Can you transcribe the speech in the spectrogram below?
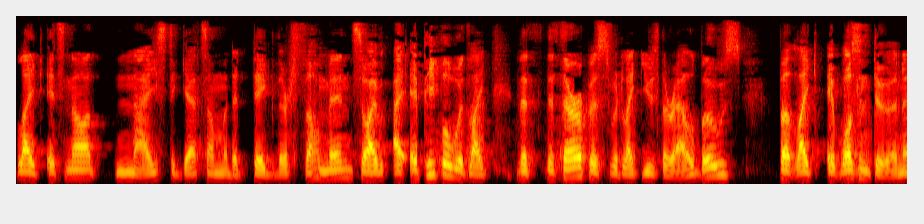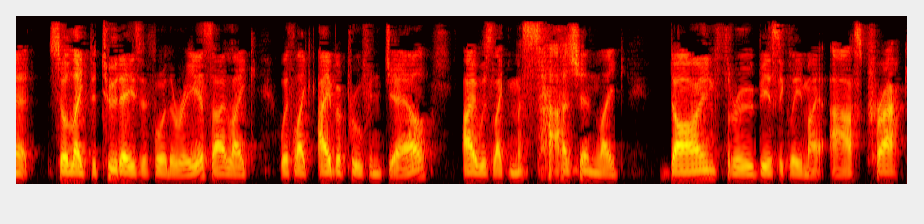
like, it's not nice to get someone to dig their thumb in. So I, I people would, like, the, the therapist would, like, use their elbows, but, like, it wasn't doing it. So, like, the two days before the race, I, like, with, like, ibuprofen gel, I was, like, massaging, like, down through basically my ass crack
